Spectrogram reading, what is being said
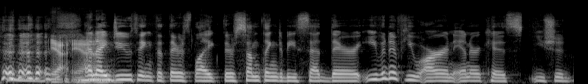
Mm-hmm. yeah, yeah. And I do think that there's like there's something to be said there. Even if you are an anarchist, you should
